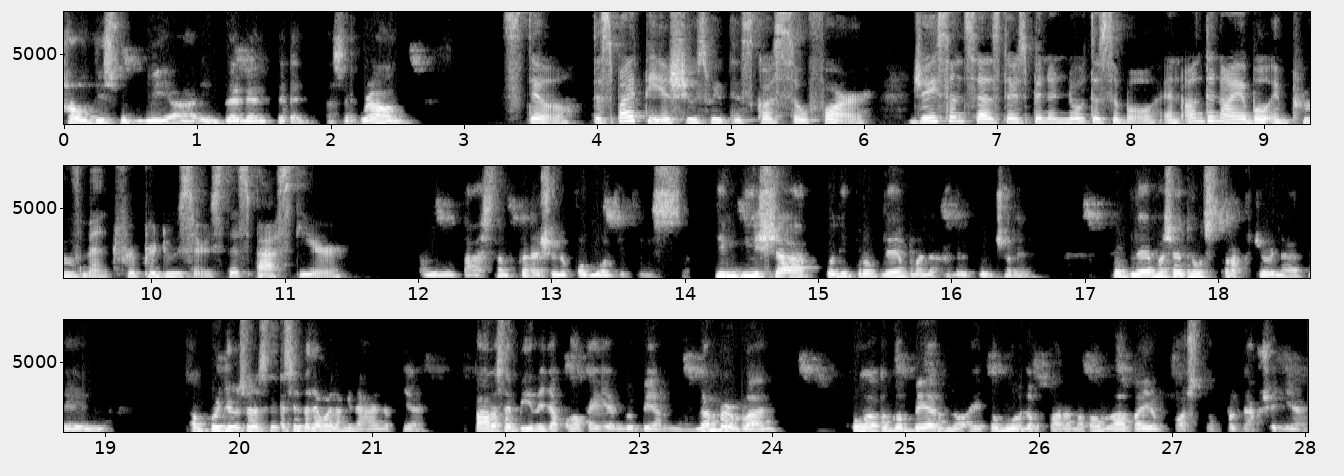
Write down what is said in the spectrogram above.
how this would be uh, implemented as a ground. Still, despite the issues we've discussed so far, Jason says there's been a noticeable and undeniable improvement for producers this past year. Yung taas ng presyo ng commodities, hindi siya actually problema ng agriculture. Eh. Problema siya ng structure natin. Ang producers kasi dalawa lang hinahanap niya para sabihin na okay ang gobyerno. Number one, kung ang gobyerno ay tumulong para mapababa yung cost of production niya.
